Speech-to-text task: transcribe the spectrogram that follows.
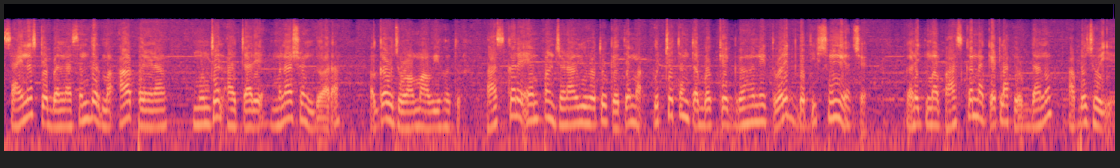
સાયનસ ટેબલના સંદર્ભમાં આ પરિણામ મુંજલ આચાર્ય મનાશ્રમ દ્વારા અગાઉ જોવામાં આવ્યું હતું. ભાસ્કરે એમ પણ જણાવ્યું હતું કે તેમાં ઉચ્ચતમ તબક્કે ગ્રહની ત્વરિત ગતિ શૂન્ય છે. ગણિતમાં ભાસ્કરના કેટલાક યોગદાનો આપણે જોઈએ.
